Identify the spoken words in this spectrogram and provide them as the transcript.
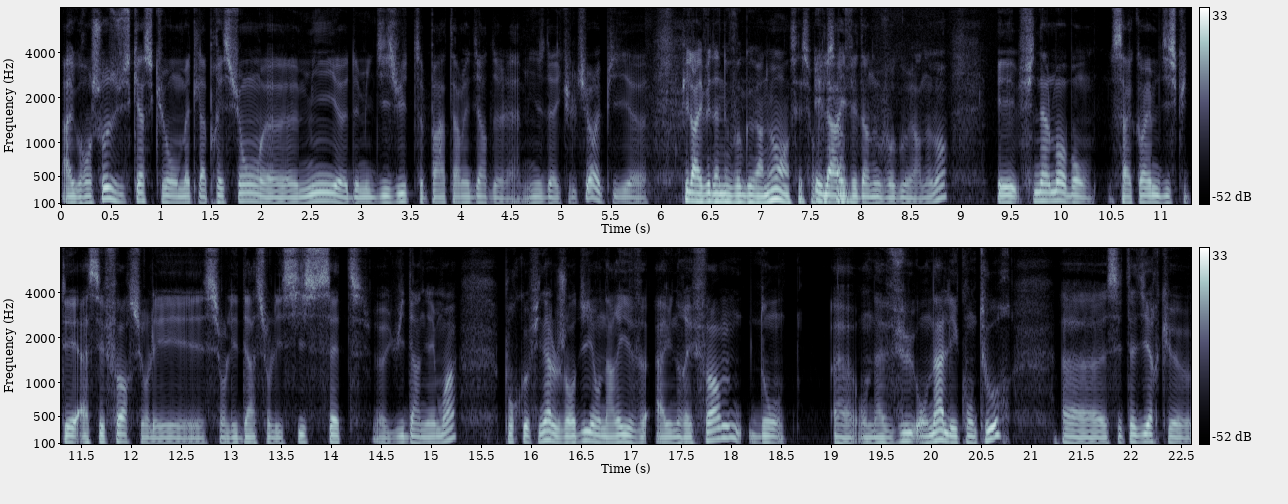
à grand-chose jusqu'à ce qu'on mette la pression euh, mi-2018 par intermédiaire de la ministre de la Culture. Et puis, puis l'arrivée d'un nouveau gouvernement, hein, c'est surtout Et l'arrivée d'un nouveau gouvernement. Et finalement, bon, ça a quand même discuté assez fort sur les, sur les, sur les 6, 7, 8 derniers mois, pour qu'au final, aujourd'hui, on arrive à une réforme dont euh, on a vu, on a les contours. Euh, c'est-à-dire que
